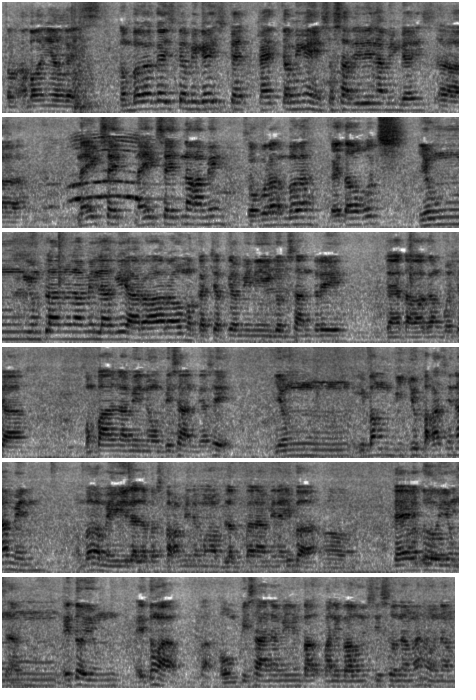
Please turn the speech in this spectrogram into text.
So, abangan nyo yan guys. Kumbaga guys, kami guys, kahit, kahit kami ngayon, sa sarili namin guys, ah, na-excite, na-excite na kami. Sobra. Kumbaga, Kahit ako coach, yung yung plano namin lagi, araw-araw, magka-chat kami ni Gonzandre, tinatawagan ko siya kung paano namin umpisan kasi yung ibang video pa kasi namin, kumbaga may lalabas pa kami ng mga vlog pa namin na iba. oh, Kaya ito Bago yung ito yung ito nga umpisa namin yung ba- panibagong season ng ano ng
